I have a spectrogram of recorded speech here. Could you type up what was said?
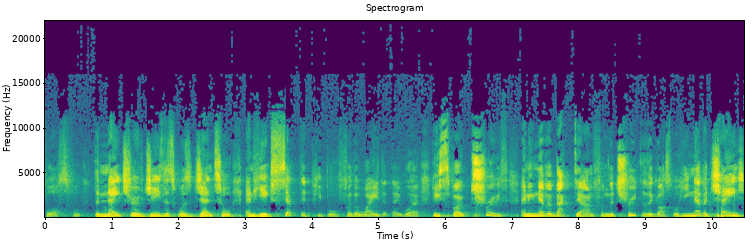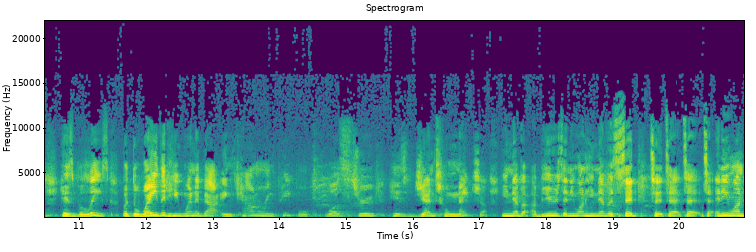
forceful. The nature of Jesus was gentle and he accepted people for the way that they were. He spoke truth and he never backed down from the truth of the gospel. He never changed his beliefs, but the way that he went about encountering people was through his gentle nature. He never abused accused anyone. He never said to, to, to, to anyone,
